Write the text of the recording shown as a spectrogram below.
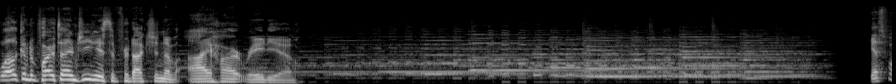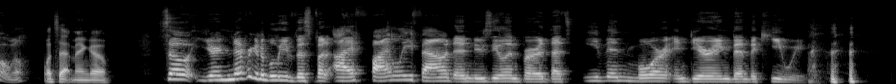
Welcome to Part Time Genius, a production of iHeartRadio. Guess what, Will? What's that, Mango? So, you're never going to believe this, but I finally found a New Zealand bird that's even more endearing than the kiwi.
